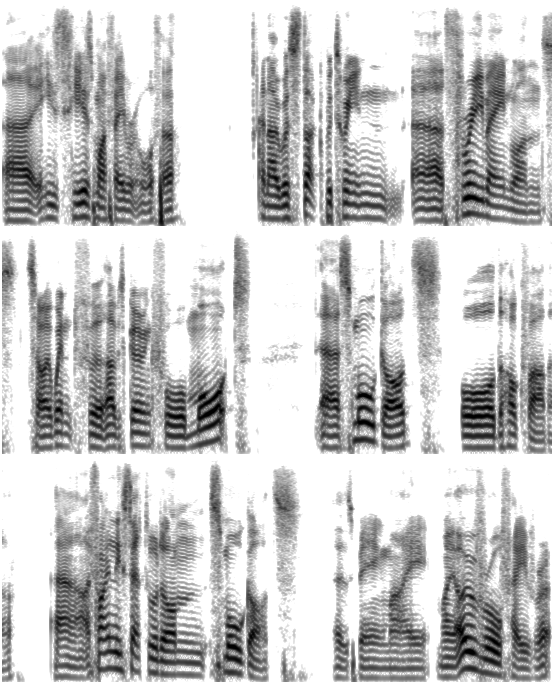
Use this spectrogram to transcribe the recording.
Uh, he's he is my favorite author, and I was stuck between uh, three main ones. So I went for I was going for Mort, uh, Small Gods or The Hogfather. Uh, I finally settled on Small Gods as being my my overall favorite.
